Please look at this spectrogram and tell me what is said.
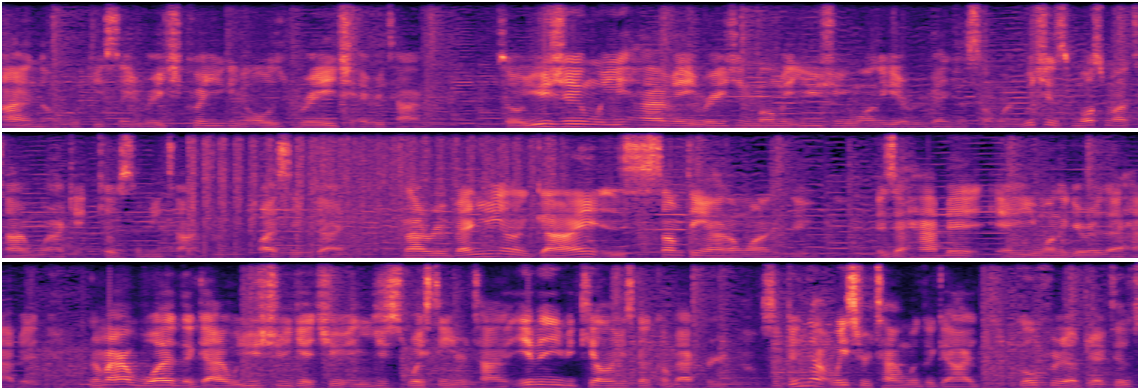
I don't know what you say, rage quit, you can always rage every time. So usually when you have a raging moment, you usually you want to get revenge on someone, which is most of my time when I get killed so many times by the same guy. Now revenging on a guy is something I don't want to do. It's a habit and you want to get rid of that habit. No matter what, the guy will usually get you and you're just wasting your time. Even if you kill him, he's going to come back for you. So do not waste your time with the guy. Go for the objectives.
